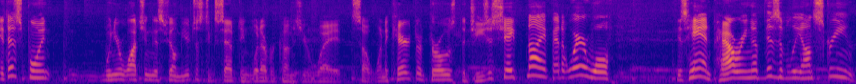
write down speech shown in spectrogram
At this point, when you're watching this film, you're just accepting whatever comes your way. So when a character throws the Jesus shaped knife at a werewolf, his hand powering up visibly on screen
